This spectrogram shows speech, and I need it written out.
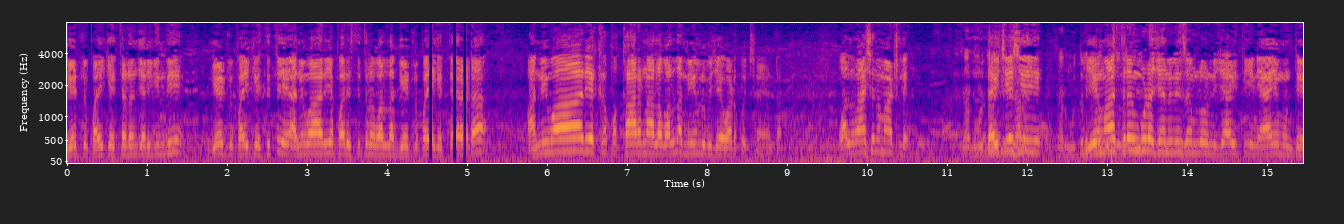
గేట్లు పైకి ఎత్తడం జరిగింది. గేట్లు పైకి ఎత్తితే అనివార్య పరిస్థితుల వల్ల గేట్లు పైకి ఎత్తారట అనివార్య కారణాల వల్ల నీళ్ళు విజయవాడకు వచ్చినాయంట. వాళ్ళు రాసిన మాటలే. దయచేసి సార్ ముద్దులకి ఏ మాత్రం ప్రభుత్వం కూడా జర్నలిజంలో నిజాయితీ న్యాయం ఉంటే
